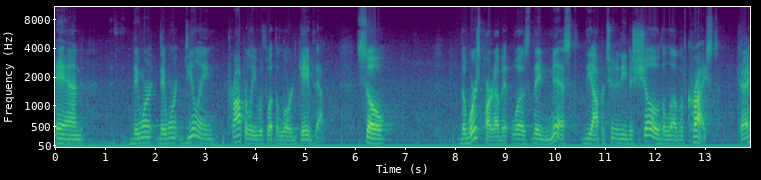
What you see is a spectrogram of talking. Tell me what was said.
and they weren't, they weren't dealing properly with what the Lord gave them. So, the worst part of it was they missed the opportunity to show the love of Christ. Okay?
